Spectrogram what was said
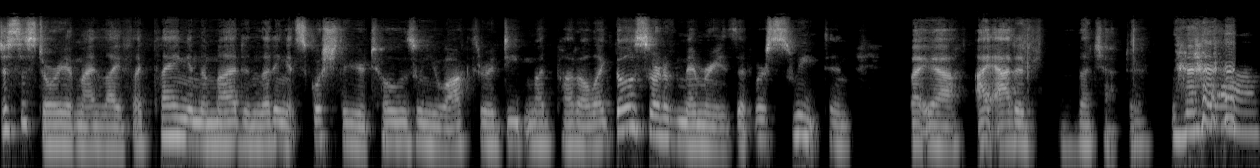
just a story of my life like playing in the mud and letting it squish through your toes when you walk through a deep mud puddle like those sort of memories that were sweet and but yeah i added the chapter. Yeah.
